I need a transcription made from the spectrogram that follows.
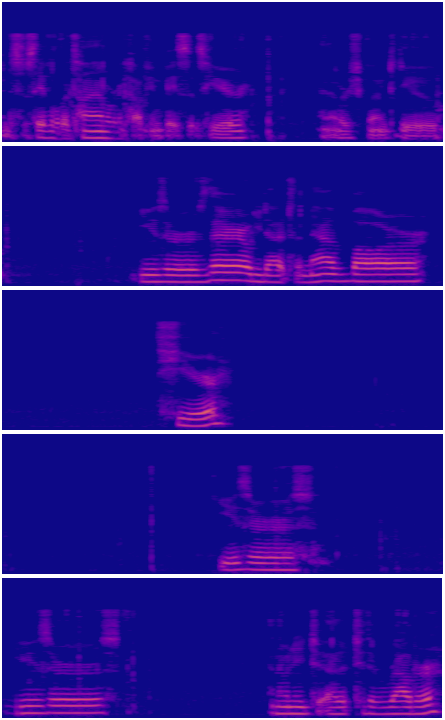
Just to save a little bit of time, we're going to copy and paste this here. And we're just going to do users there. We need to add it to the nav bar here. Users, users, and then we need to add it to the router.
